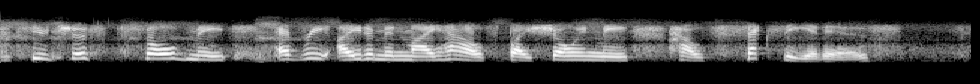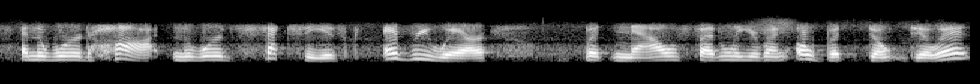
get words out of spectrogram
You just sold me every item in my house by showing me how sexy it is. And the word hot and the word sexy is everywhere. But now suddenly you're going, oh, but don't do it?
